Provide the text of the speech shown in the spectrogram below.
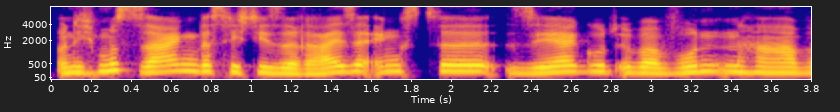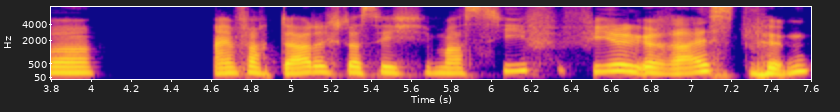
Und ich muss sagen, dass ich diese Reiseängste sehr gut überwunden habe, einfach dadurch, dass ich massiv viel gereist bin.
